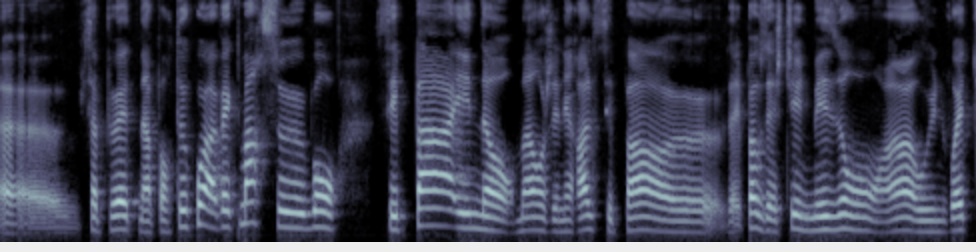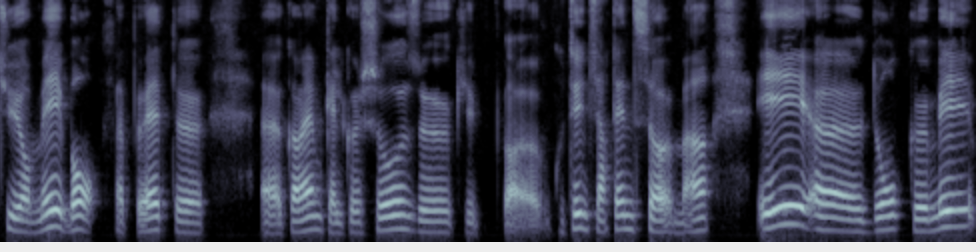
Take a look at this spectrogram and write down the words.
ça peut être n'importe quoi. Avec Mars, bon, c'est pas énorme, hein. en général c'est pas... Euh, vous n'allez pas vous acheter une maison hein, ou une voiture, mais bon, ça peut être euh, euh, quand même quelque chose qui va coûter une certaine somme. Et donc, mais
